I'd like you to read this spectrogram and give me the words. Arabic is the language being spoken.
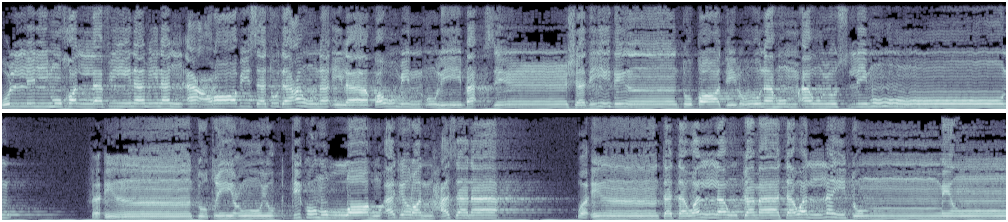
قل للمخلفين من الاعراب ستدعون إلى قوم اولي باس شديد تقاتلونهم أو يسلمون فان تطيعوا يؤتكم الله اجرا حسنا وان تتولوا كما توليتم من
